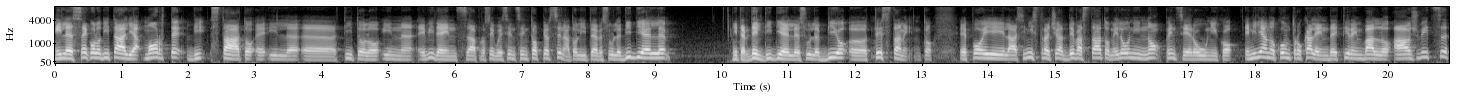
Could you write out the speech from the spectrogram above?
Il secolo d'Italia, morte di Stato è il eh, titolo in evidenza, prosegue senza intoppi al Senato l'iter sul DDL del DDL sul biotestamento. E poi la sinistra ci ha devastato, Meloni no, pensiero unico. Emiliano contro Calenda e tira in ballo Auschwitz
